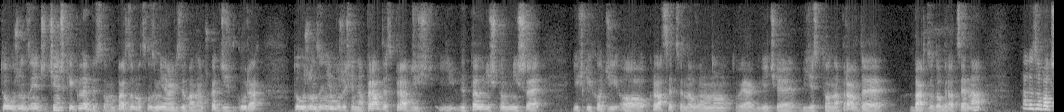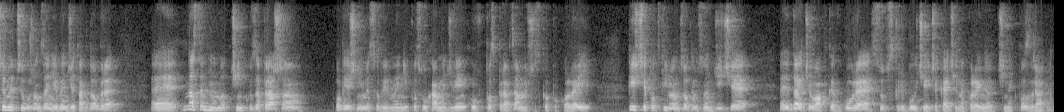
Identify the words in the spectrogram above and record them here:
to urządzenie, czy ciężkie gleby są bardzo mocno zmineralizowane, na przykład gdzieś w górach, to urządzenie może się naprawdę sprawdzić i wypełnić tą niszę. Jeśli chodzi o klasę cenową, no to jak wiecie, jest to naprawdę bardzo dobra cena, ale zobaczymy, czy urządzenie będzie tak dobre. E, W następnym odcinku zapraszam, objaśnimy sobie menu, posłuchamy dźwięków, posprawdzamy wszystko po kolei. Piszcie pod filmem, co o tym sądzicie, E, dajcie łapkę w górę, subskrybujcie i czekajcie na kolejny odcinek. Pozdrawiam.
